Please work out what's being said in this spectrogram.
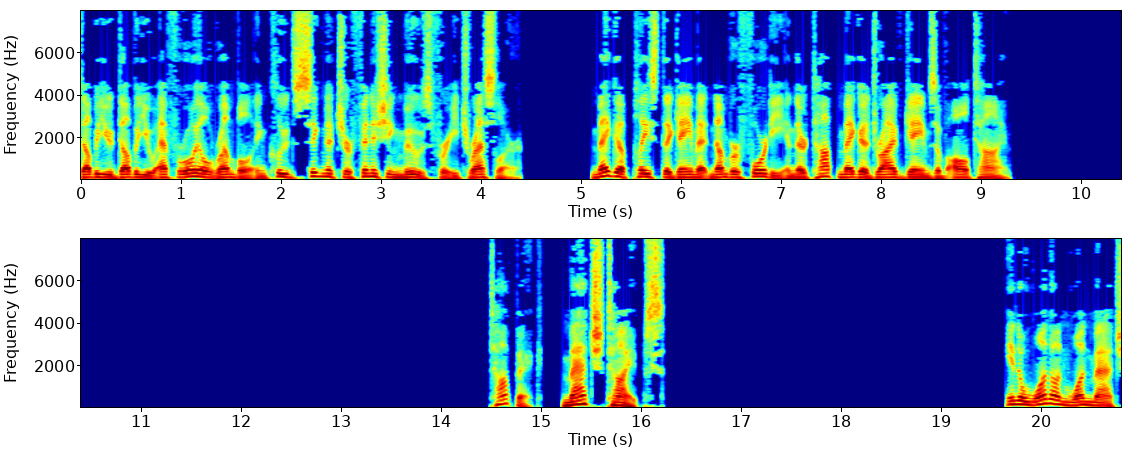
WWF Royal Rumble includes signature finishing moves for each wrestler. Mega placed the game at number 40 in their top Mega Drive games of all time. Match types In a one-on-one -on -one match,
